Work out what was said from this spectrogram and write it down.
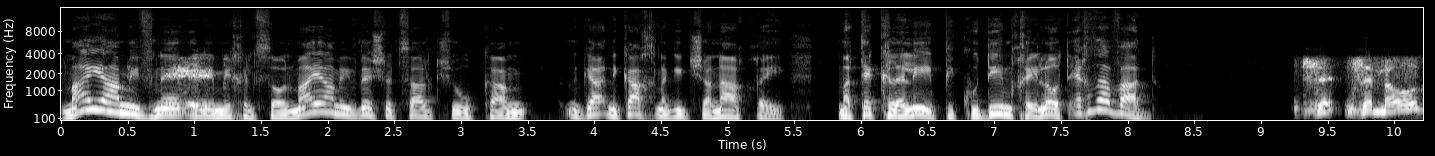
מה היה המבנה, אה, אלי מיכלסון, מה היה המבנה של צה"ל כשהוא קם? ניקח נגיד שנה אחרי, מטה כללי, פיקודים, חילות, איך זה עבד? זה, זה מאוד,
